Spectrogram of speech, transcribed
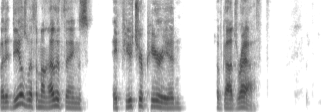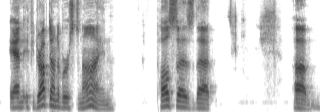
but it deals with, among other things, a future period of God's wrath. And if you drop down to verse 9, Paul says that um,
